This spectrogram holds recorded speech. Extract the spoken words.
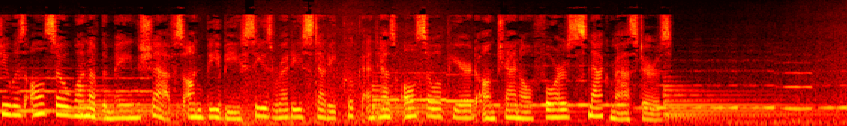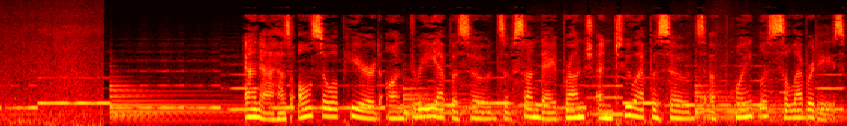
She was also one of the main chefs on BBC's Ready Steady Cook and has also appeared on Channel 4's Snackmasters. Anna has also appeared on three episodes of Sunday Brunch and two episodes of Pointless Celebrities.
